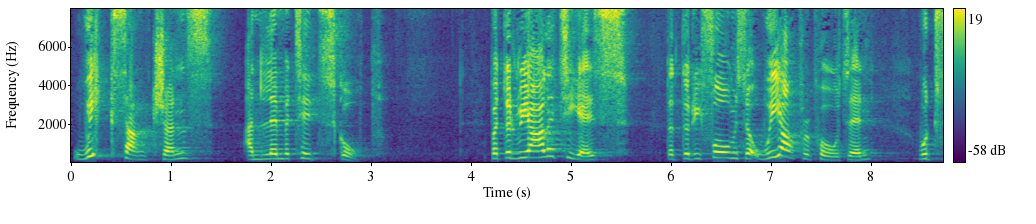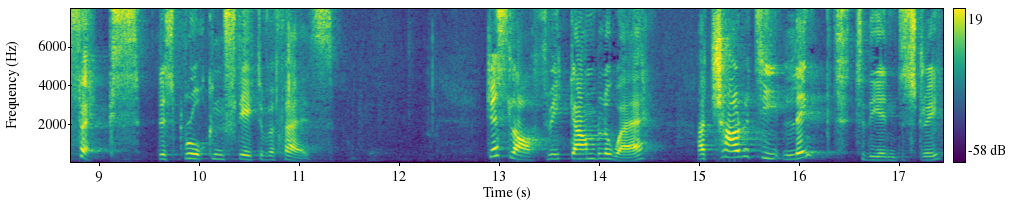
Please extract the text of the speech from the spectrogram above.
weak sanctions, and limited scope. But the reality is that the reforms that we are proposing would fix this broken state of affairs. Just last week, GambleAware, a charity linked to the industry,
